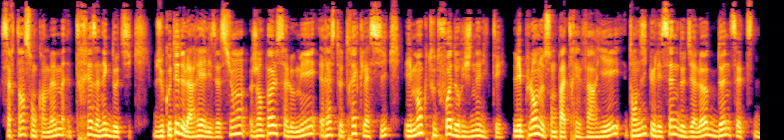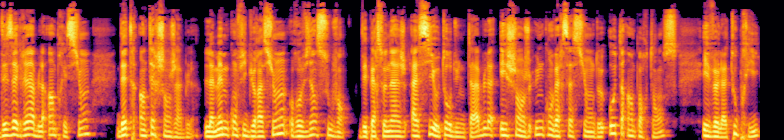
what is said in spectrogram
Certains sont quand même très anecdotiques. Du côté de la réalisation, Jean-Paul Salomé reste très classique et manque toutefois d'originalité. Les plans ne sont pas très variés, tandis que les scènes de dialogue donnent cette désagréable impression d'être interchangeables. La même configuration revient souvent. Des personnages assis autour d'une table échangent une conversation de haute importance et veulent à tout prix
